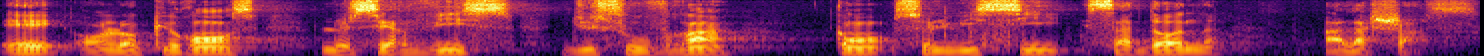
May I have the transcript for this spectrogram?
et en l'occurrence le service du souverain quand celui-ci s'adonne à la chasse.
